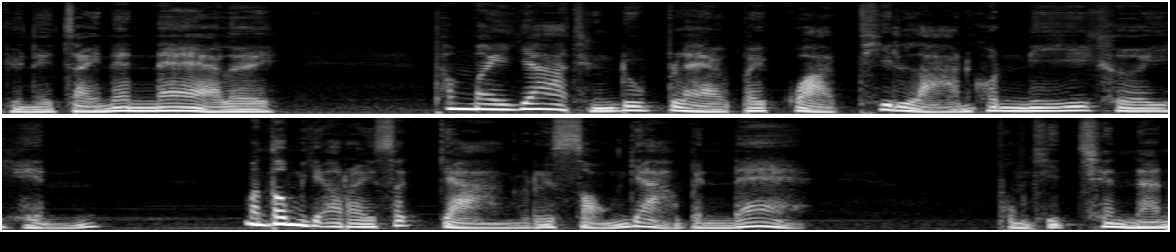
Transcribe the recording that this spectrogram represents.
อยู่ในใจแน่ ๆ เลยทำไมย่าถึงดูแปลกไปกว่าที่หลานคนนี้เคยเห็น มันต้องมีอะไรสักอย่างหรือสองอย่างเป็นแน่ ผมคิดเช่นนั้น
